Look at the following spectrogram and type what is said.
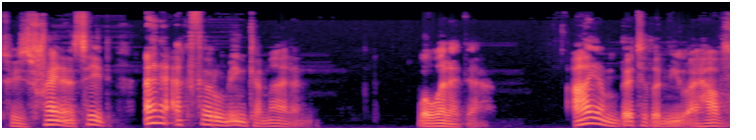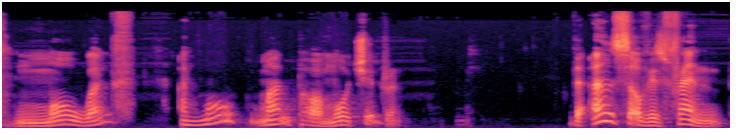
to his friend and said, أنا أكثر منك مالا وولدا. I am better than you. I have more wealth and more manpower, more children. The answer of his friend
